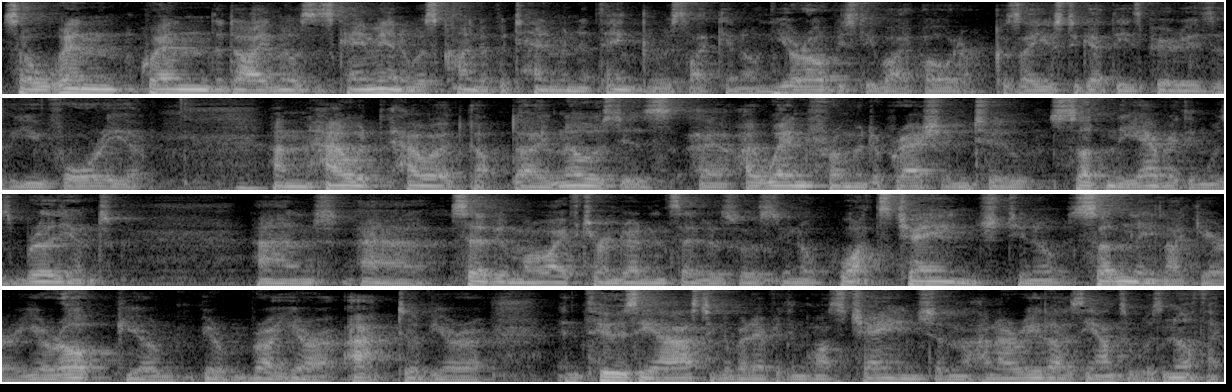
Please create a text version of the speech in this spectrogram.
So when when the diagnosis came in, it was kind of a ten minute thing. It was like, you know, you're obviously bipolar because I used to get these periods of euphoria. And how it how it got diagnosed is uh, I went from a depression to suddenly everything was brilliant. And uh, Sylvia, my wife, turned around and said, "It was, you know, what's changed? You know, suddenly, like you're you're up, you're you're right, you're active, you're enthusiastic about everything. What's changed?" And, and I realised the answer was nothing.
